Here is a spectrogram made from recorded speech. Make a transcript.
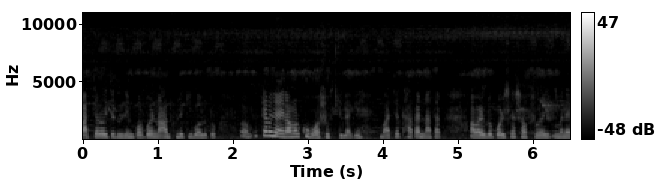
বাচ্চা রয়েছে দুদিন পর পর না ধুলে কী বলো তো কেন জানি না, আমার খুব অস্বস্তি লাগে। বাচ্চা থাক আর না থাক, আমার এগুলো পরিষ্কার সবসময় মানে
